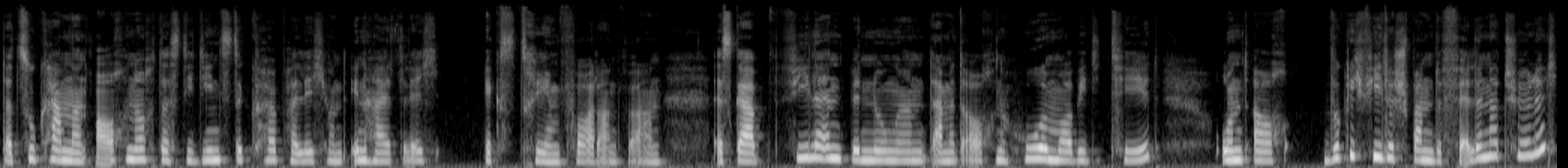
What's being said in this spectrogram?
dazu kam dann auch noch, dass die Dienste körperlich und inhaltlich extrem fordernd waren. Es gab viele Entbindungen, damit auch eine hohe Morbidität und auch wirklich viele spannende Fälle natürlich.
